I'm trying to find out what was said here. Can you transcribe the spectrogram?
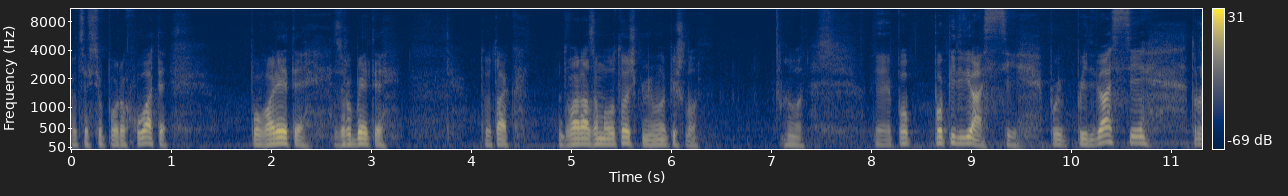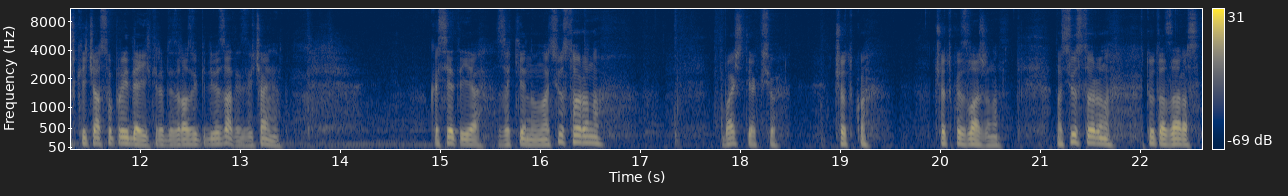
Оце все порахувати, поварити, зробити. То так, два рази молоточком і воно пішло. От. Е, По, по підв'язці. По підв'язці трошки часу пройде, їх треба зразу підв'язати, звичайно. Касети я закинув на цю сторону. Бачите, як все чітко, чітко злажено. На цю сторону тут а зараз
